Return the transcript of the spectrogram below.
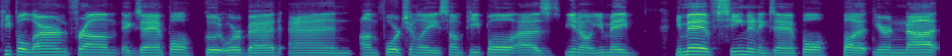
people learn from example, good or bad, and unfortunately, some people, as you know, you may you may have seen an example, but you're not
